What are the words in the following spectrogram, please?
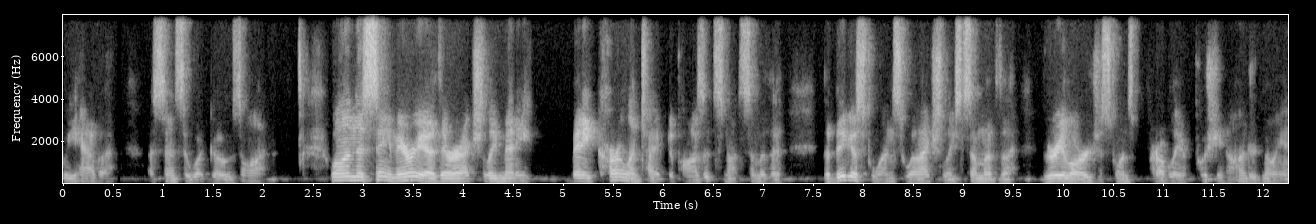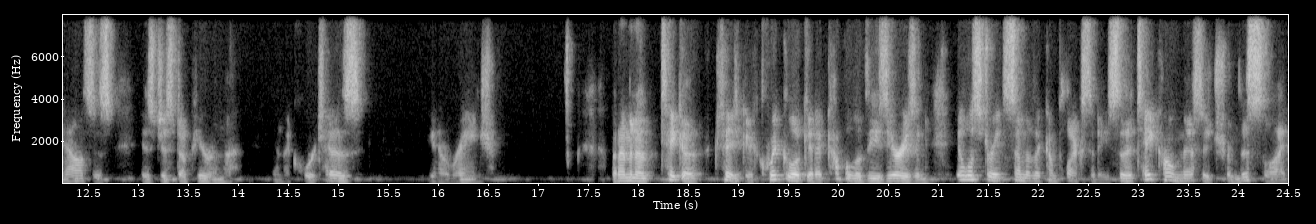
we have a, a, sense of what goes on. Well, in this same area, there are actually many, many Carlin type deposits, not some of the, the biggest ones. Well, actually some of the very largest ones, probably are pushing 100 million ounces, is just up here in the, in the Cortez you know, range. But I'm going to take a, take a quick look at a couple of these areas and illustrate some of the complexity. So the take home message from this slide,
